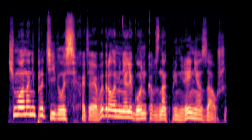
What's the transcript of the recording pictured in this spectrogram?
чему она не противилась, хотя я выдрала меня легонько в знак примирения за уши.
